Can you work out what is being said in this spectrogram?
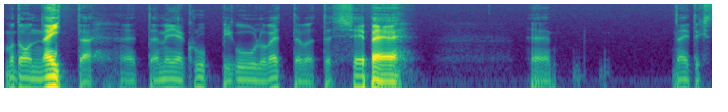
ma toon näite, et meie gruppi kuuluv ettevõte Sebe, näiteks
